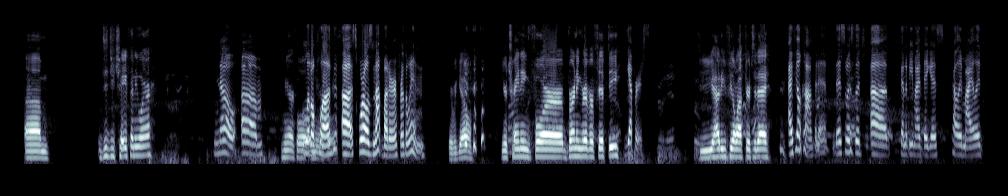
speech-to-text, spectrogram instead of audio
Um, did you chafe anywhere? No. Um. Miracle. little plug. Uh, squirrels nut butter for the win. There we go. You're training for Burning River 50. Yeppers. Do you, how do you feel after today? I feel confident. This was the uh going to be my biggest probably mileage,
